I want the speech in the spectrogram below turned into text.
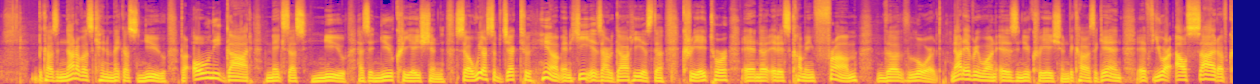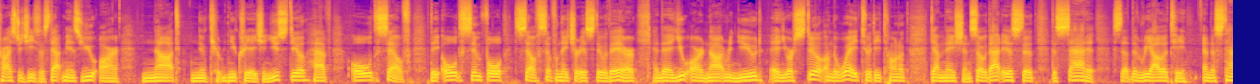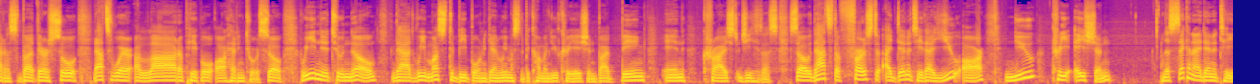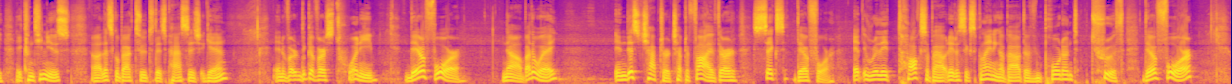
because none of us can make us new, but only God makes us new as a new creation. So we are subject to Him, and He is our God. He is the Creator, and uh, it is coming from the Lord. Not everyone is a new creation because, again, if you are outside of Christ Jesus, that means you are not new new creation. You still have old self. The old sinful self, sinful nature is still there, and then you are not renewed, and you are still on the way to the eternal damnation. So that is the the sad, the reality and the status. But there are so that's where a lot of people are heading towards. So we need to know that we must be born again. We must become a new creation by being in Christ Jesus. So that's the first identity that you are new creation the second identity it continues uh, let's go back to, to this passage again in look at verse 20. Therefore, now, by the way, in this chapter, chapter 5, there are six therefore. It really talks about, it is explaining about the important truth. Therefore,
